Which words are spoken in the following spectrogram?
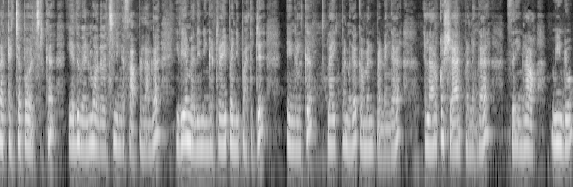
நான் கெச்சப்பாக வச்சுருக்கேன். எது வேணுமோ அதை வச்சு நீங்கள் சாப்பிட்லாங்க. இதே மாதிரி நீங்கள் ட்ரை பண்ணி பார்த்துட்டு எங்களுக்கு லைக் பண்ணுங்கள் கமெண்ட் பண்ணுங்கள் எல்லாருக்கும் ஷேர் பண்ணுங்கள் சரிங்களா? மீண்டும்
